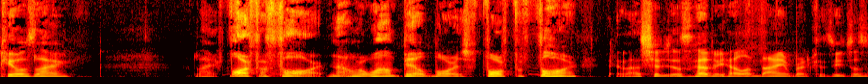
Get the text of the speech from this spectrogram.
He was like, like four for four, number one billboards, four for four, and that shit just had me hella dying, bro. Because he just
